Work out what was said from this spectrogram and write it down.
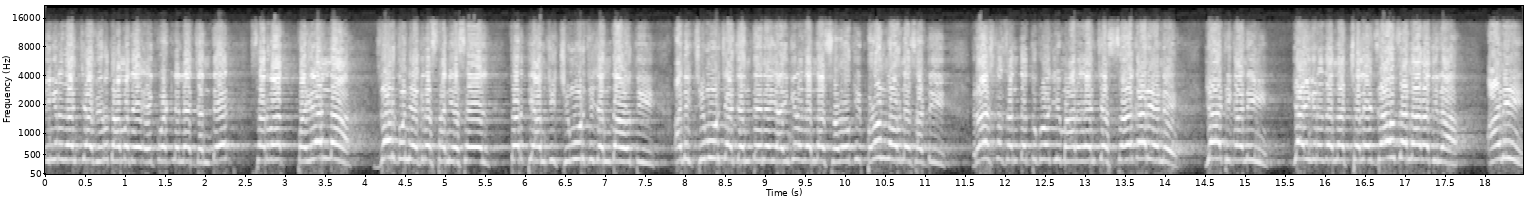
इंग्रजांच्या विरोधामध्ये एकवटलेल्या जनतेत सर्वात पहिल्यांदा जर कोणी अग्रस्थानी असेल तर ती आमची चिमूरची जनता होती. आणि चिमूरच्या जनतेने या इंग्रजांना सळोकी पळून लावण्यासाठी राष्ट्रसंत तुकडोजी महाराजांच्या सहकार्याने या ठिकाणी या इंग्रजांना चले जावचा नारा दिला. आणि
